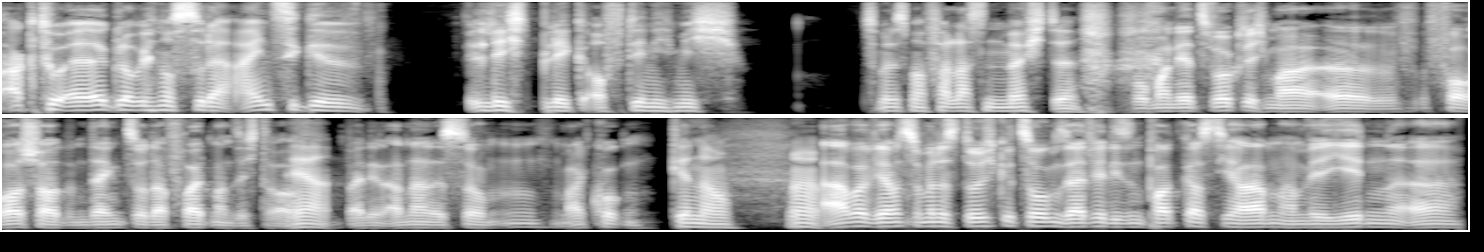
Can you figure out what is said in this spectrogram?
aktuell, glaube ich, noch so der einzige Lichtblick, auf den ich mich zumindest mal verlassen möchte. Wo man jetzt wirklich mal äh, vorausschaut und denkt, so, da freut man sich drauf. Ja. Bei den anderen ist so, hm, mal gucken. Genau. Ja. Aber wir haben es zumindest durchgezogen. Seit wir diesen Podcast hier haben, haben wir jeden äh,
